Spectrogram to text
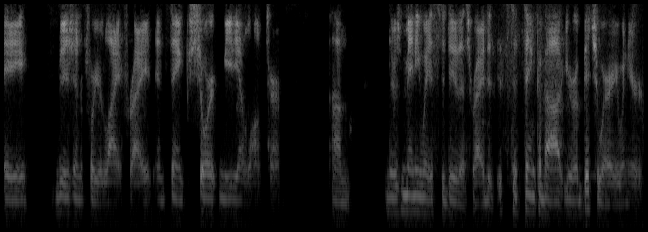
a vision for your life, right? And think short, medium, long term. Um, there's many ways to do this, right? It's to think about your obituary when you're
